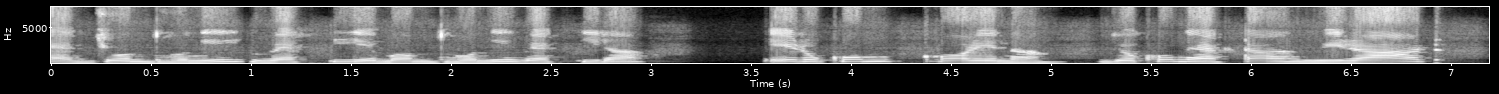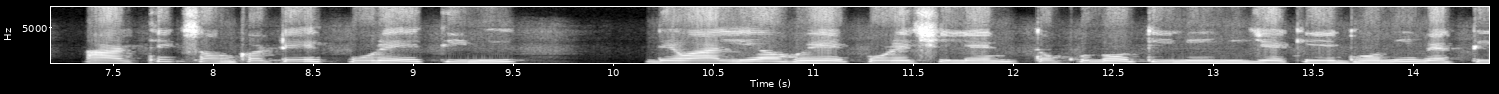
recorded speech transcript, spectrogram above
একজন ধনী ব্যক্তি এবং ধনী ব্যক্তিরা এরকম করে না। যখন একটা বিরাট আর্থিক সংকটে পড়ে তিনি দেওয়ালিয়া হয়ে পড়েছিলেন, তখনও তিনি নিজেকে ধনী ব্যক্তি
